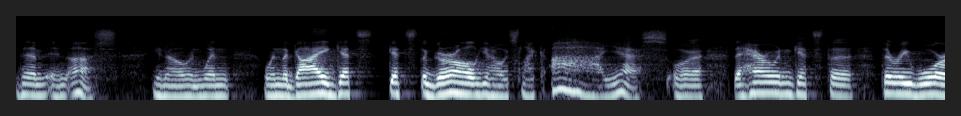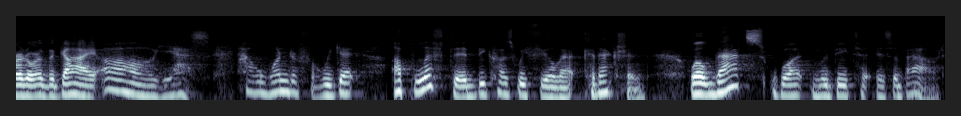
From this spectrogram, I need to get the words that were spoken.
them in us. You know, and when, when the guy gets, gets the girl, you know, it's like, ah, yes. Or the heroine gets the, the reward, or the guy, oh, yes. How wonderful. We get uplifted because we feel that connection. Well, that's what mudita is about.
